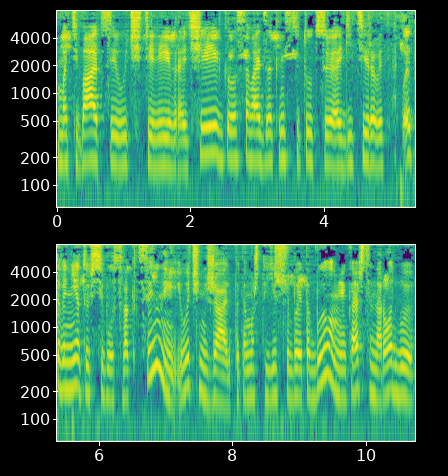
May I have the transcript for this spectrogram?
мотивации учителей врачей голосовать за Конституцию, агитировать. Этого нету всего с вакциной, и очень жаль, потому что если бы это было, мне кажется, народ бы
